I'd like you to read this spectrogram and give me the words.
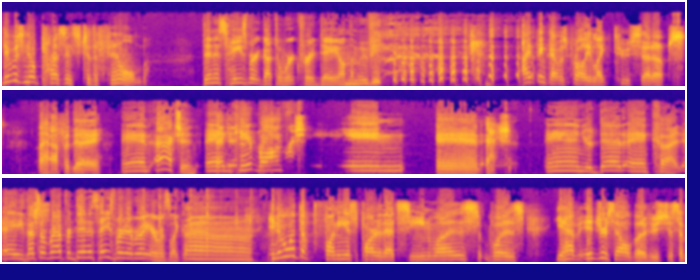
there was no presence to the film. Dennis Haysbert got to work for a day on the movie. I think that was probably like two setups, a half a day. and action. And you can't breathe. Machine and action. And you're dead and cut. Hey, that's a wrap for Dennis Haysbert, everybody. Everyone's like, uh You know what the funniest part of that scene was? Was you have Idris Elba, who's just a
